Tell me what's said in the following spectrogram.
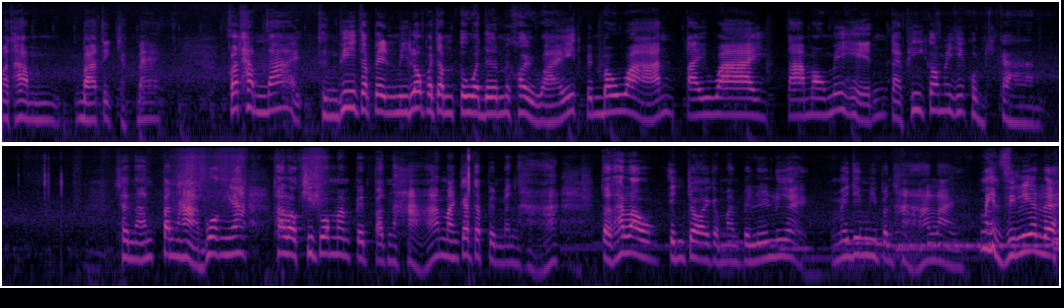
มาทำบาติกจากแป้งก็ทำได้ถึงพี่จะเป็นมีโรคประจำตัวเดินไม่ค่อยไหวเป็นเบาหวาน ไตวาย ตามองไม่เห็น แต่พี่ก็ไม่ใช่คนพิการ ฉะนั้นปัญหาพวกนี้ถ้าเราคิดว่ามันเป็นปัญหามันก็จะเป็นปัญหา แต่ถ้าเราเอนจอยกับมันไปเรื่อย ๆ ไม่ได้มีปัญหาอะไร ไม่เห็นซีเรียสเลย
